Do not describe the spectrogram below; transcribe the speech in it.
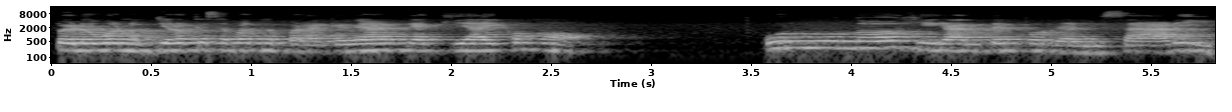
Pero bueno, quiero que sepan que para que vean que aquí hay como un mundo gigante por realizar y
